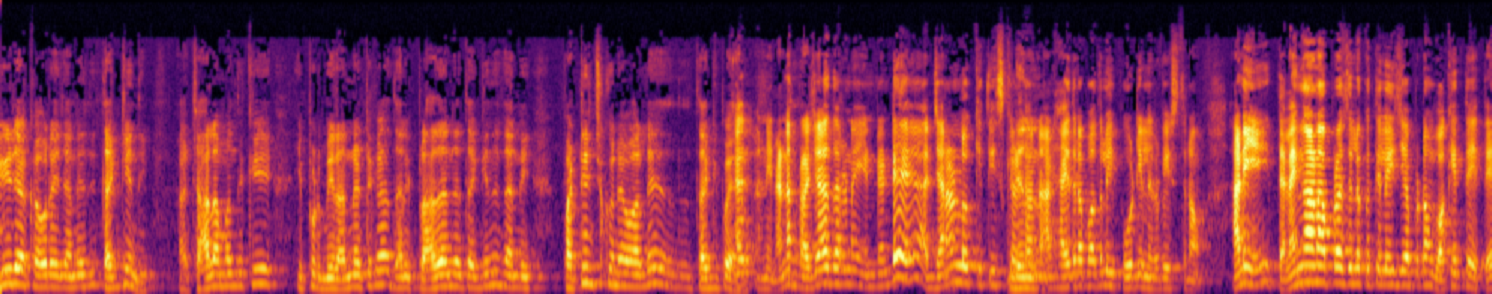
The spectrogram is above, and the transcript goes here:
మీడియా కవరేజ్ అనేది తగ్గింది. ఆ, చాలా మందికి ఇప్పుడు మీరు అన్నట్టుగా దానికి ప్రాధాన్యత తగ్గింది దాన్ని పట్టించుకునే వాళ్ళే తగ్గిపోయారు. నేను అన్న ప్రజాదరణ ఏంటంటే ఆ జనంలోకి తీసుకెళ్ళడం హైదరాబాద్లో ఈ పోటీలు నిర్వహిస్తున్నాం అని తెలంగాణ ప్రజలకు తెలియజెప్పడం ఒక ఎత్తు అయితే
